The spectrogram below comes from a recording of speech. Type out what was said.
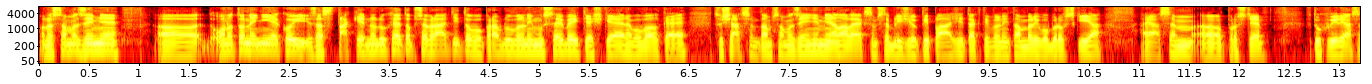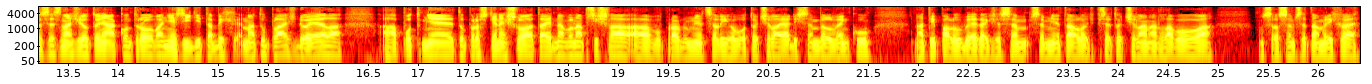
Ono samozřejmě, uh, ono to není jako zas tak jednoduché to převrátit, to opravdu vlny musí být těžké nebo velké, což já jsem tam samozřejmě měl, ale jak jsem se blížil k ty pláži, tak ty vlny tam byly obrovský a, a já jsem uh, prostě v tu chvíli, já jsem se snažil to nějak kontrolovaně řídit, abych na tu pláž dojel a, a pod mě to prostě nešlo a ta jedna vlna přišla a opravdu mě celýho otočila. Já když jsem byl venku na ty palubě, takže jsem, se mě ta loď přetočila nad hlavou a musel jsem se tam rychle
